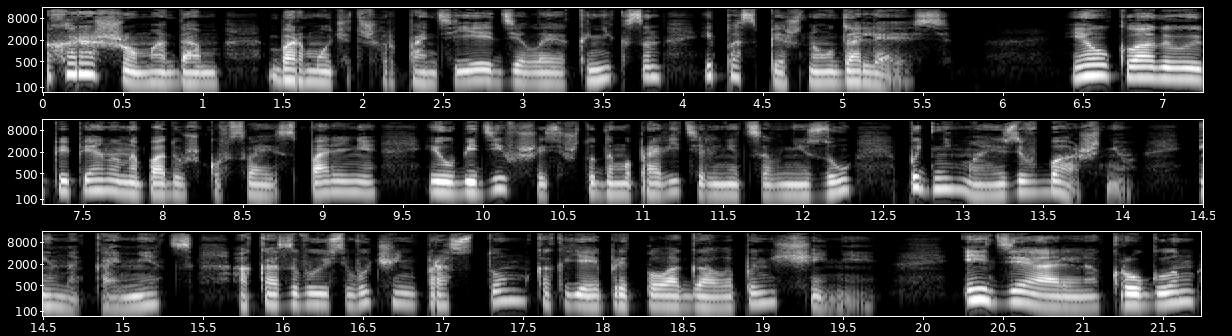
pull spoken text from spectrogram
«Хорошо, мадам», — бормочет Шарпантье, делая книксон и поспешно удаляясь. Я укладываю Пипена на подушку в своей спальне и, убедившись, что домоправительница внизу, поднимаюсь в башню и, наконец, оказываюсь в очень простом, как я и предполагала, помещении. Идеально круглым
